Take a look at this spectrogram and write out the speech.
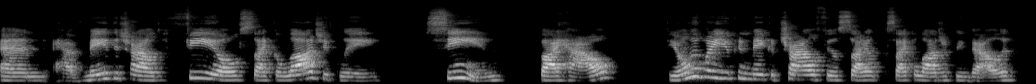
and have made the child feel psychologically seen by how the only way you can make a child feel psych- psychologically valid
